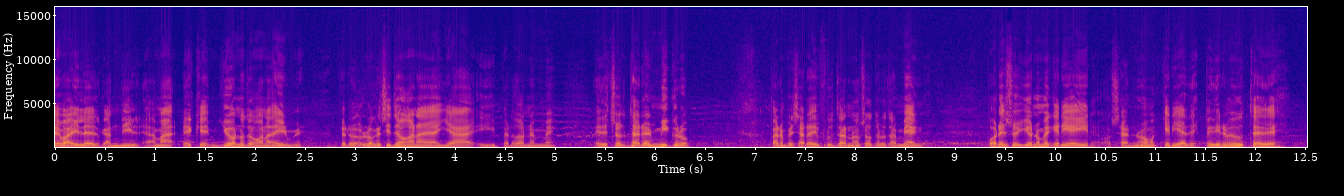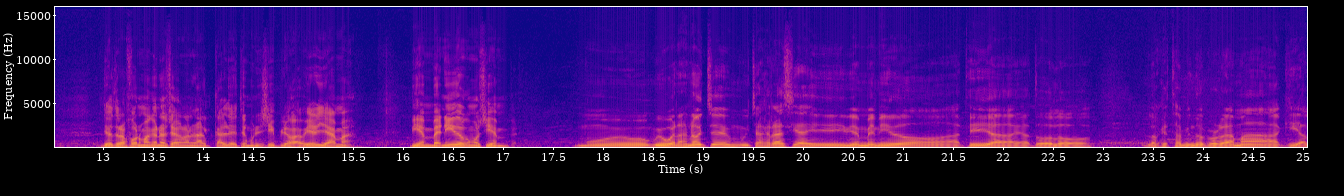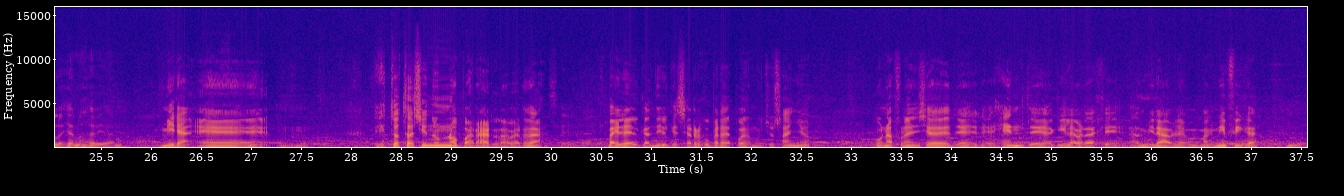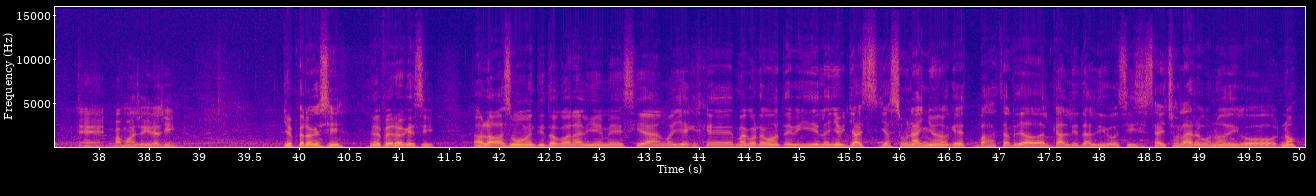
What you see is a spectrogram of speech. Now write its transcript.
Este baile del candil. Además, es que yo no tengo ganas de irme, pero lo que sí tengo ganas de ya, y perdónenme, es de soltar el micro para empezar a disfrutar nosotros también. Por eso yo no me quería ir, o sea, no quería despedirme de ustedes de otra forma que no se hagan el alcalde de este municipio, Javier Llama. Bienvenido como siempre. Muy, muy buenas noches, muchas gracias y bienvenido a ti y a, todos los, los, que están viendo el programa aquí a los Llanos de Aridane. Mira, eh, esto está siendo un no parar, la verdad. Baile del Candil que se recupera después de muchos años, con una afluencia de, gente aquí, la verdad es que admirable, magnífica. Mm. Eh, ¿Vamos a seguir así? Yo espero que sí, espero que sí. Hablaba hace un momentito con alguien y me decían, oye, que es que me acuerdo cuando te vi el año, ya, ya hace un año ¿no? que vas a estar ya de alcalde y tal. Digo, sí, se ha hecho largo, ¿no? Digo, no,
